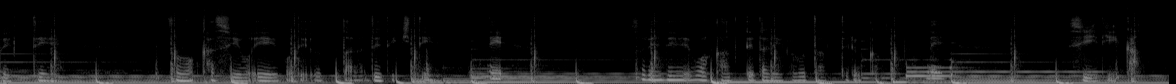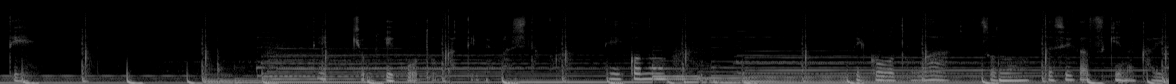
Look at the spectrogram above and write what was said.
べてその歌詞を英語で打ったら出てきてでそれで分かって誰が歌ってるか。で CD 買って。で今日レコードを買ってみました。でこのレコードはその私が好きな海外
